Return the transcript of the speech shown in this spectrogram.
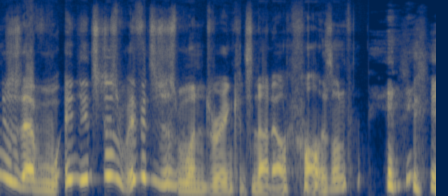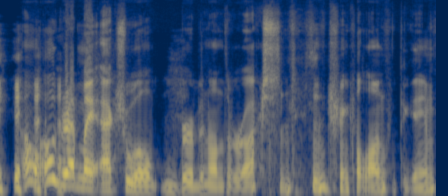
You can just have it's just if it's just one drink, it's not alcoholism. I'll, I'll grab my actual bourbon on the rocks and, and drink along with the game.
